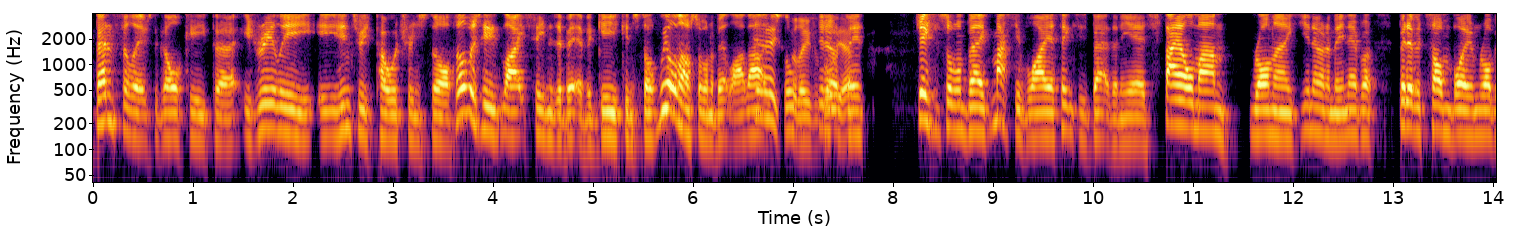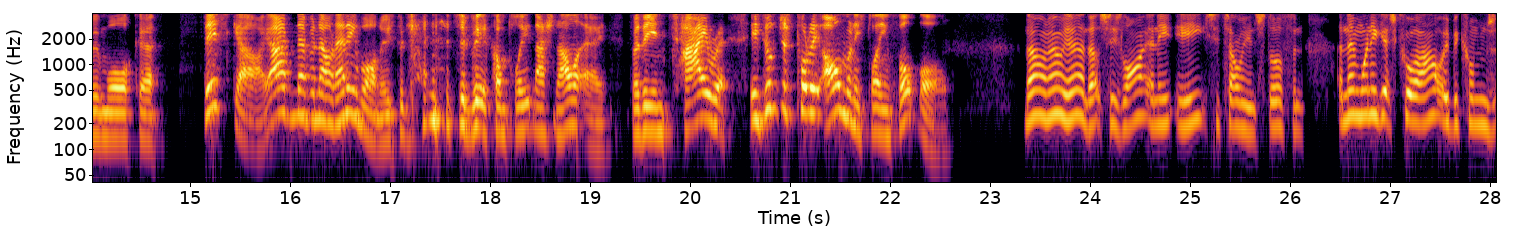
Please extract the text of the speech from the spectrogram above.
Ben Phillips, the goalkeeper, he's really he's into his poetry and stuff. Obviously, like seen as a bit of a geek and stuff. We all know someone a bit like that. Yeah, at he's school, believable, You know what I mean? Jason Summerberg, massive liar, thinks he's better than he is. Style man, Ronnie, you know what I mean? Everyone, bit of a tomboy and Robin Walker. This guy, I've never known anyone who's pretended to be a complete nationality for the entire. He doesn't just put it on when he's playing football. No, no, yeah, that's his life, and he, he eats Italian stuff, and and then when he gets caught out, he becomes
